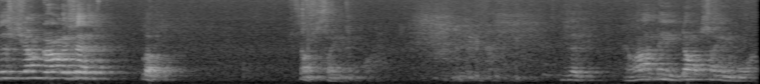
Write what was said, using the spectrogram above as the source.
this young girl, he said, look, don't sing anymore. He said, and what I mean don't sing anymore,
